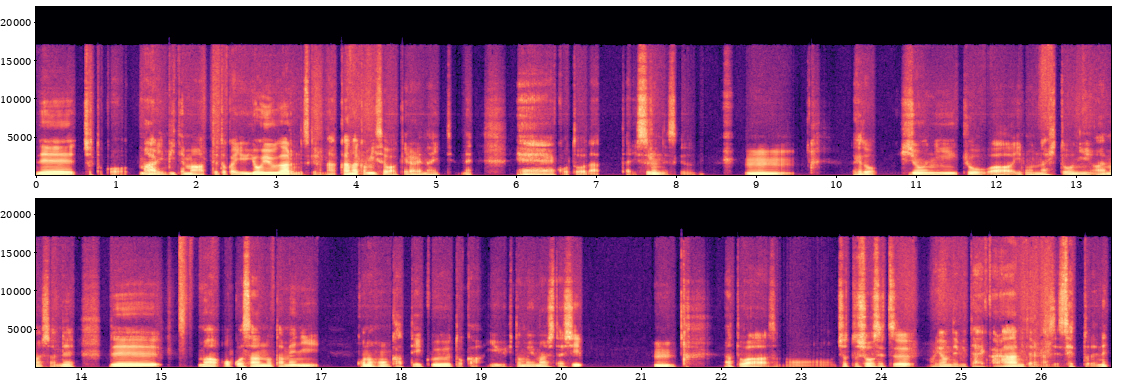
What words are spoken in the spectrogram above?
で、ちょっとこう、周り見て回ってとかいう余裕があるんですけど、なかなか店を開けられないっていうね、えー、ことだったりするんですけどね。うん。だけど、非常に今日はいろんな人に会いましたね。で、まあ、お子さんのためにこの本買っていくとかいう人もいましたし、うん。あとは、その、ちょっと小説読んでみたいから、みたいな感じでセットでね、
